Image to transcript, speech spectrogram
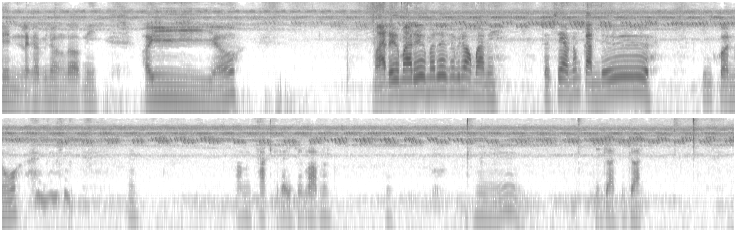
น้นๆแล้วครับพี่น้องรอบนี้เฮ้ยเดี๋ยวมาเด้อมาเด้อมาเด้อครับพี่น้องบ้านนี้แซ่บๆน้ำกันเด้อกินกว่าหนู มันพักอะไรอีกสักรอบหนึงอื้อหือสุดยอดสุดยอดโม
